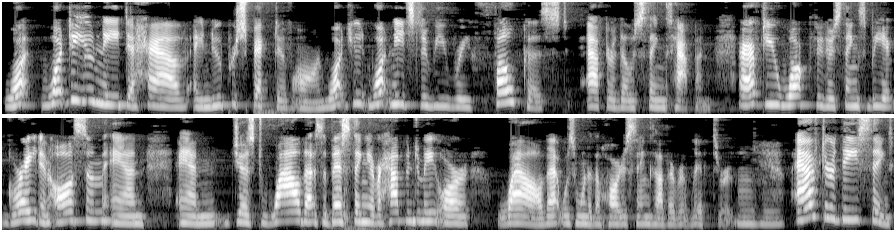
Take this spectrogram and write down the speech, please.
What what do you need to have a new perspective on? What you what needs to be refocused after those things happen? After you walk through those things, be it great and awesome and and just wow, that's the best thing ever happened to me, or wow, that was one of the hardest things I've ever lived through. Mm-hmm. After these things,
